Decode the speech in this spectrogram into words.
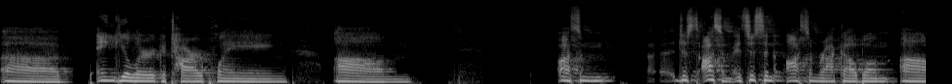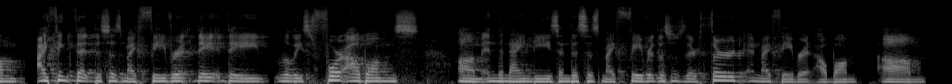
uh, angular guitar playing. Um, awesome. Uh, just awesome. It's just an awesome rock album. Um i think that this is my favorite. They they released four albums um in the 90s and this is my favorite. This was their third and my favorite album. Um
